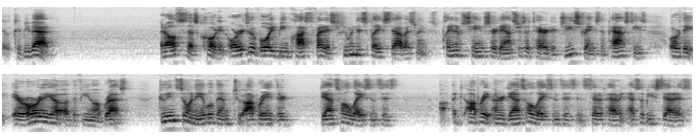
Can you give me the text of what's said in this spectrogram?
it could be bad. It also says, quote, in order to avoid being classified as human display establishments, plaintiffs changed their dancers' attire to G-strings and pasties over the areola of the female breast. Doing so enabled them to operate their dance hall licenses, uh, operate under dance hall licenses instead of having SOB status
